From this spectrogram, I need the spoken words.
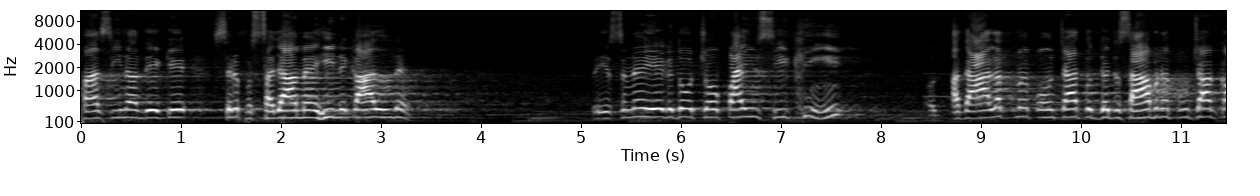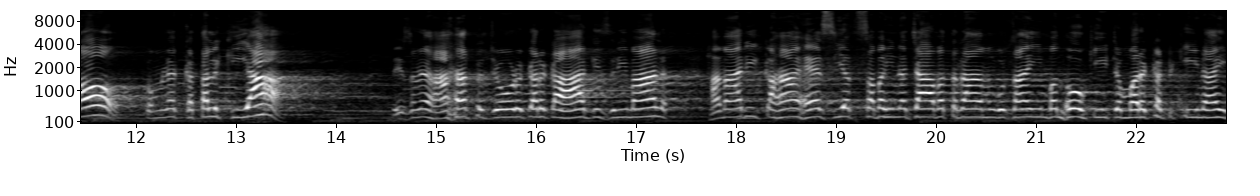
फांसी ना दे के सिर्फ़ सजा में ही निकाल दें। तो इसने एक दो चौपाई सीखी, और अदालत में पहुँचा तो जज साहब ने पूछा, कहो, तुमने कत्ल किया? तो इसने हाथ जोड़कर कहा कि, श्रीमान हमारी कहाँ हैसियत सब ही नचावत राम गुसाई, बंधो कीट मरकट की नाई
